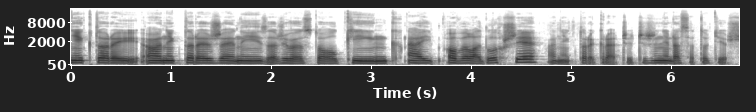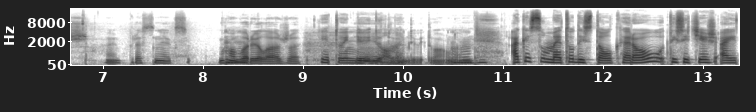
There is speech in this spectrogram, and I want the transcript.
niektoré, niektoré ženy zažívajú stalking aj oveľa dlhšie a niektoré kratšie. Čiže nedá sa to tiež, aj presne, ak si uh-huh. hovorila, že je to individuálne. Je, je to individuálne. Uh-huh. Aké sú metódy stalkerov? Ty si tiež aj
